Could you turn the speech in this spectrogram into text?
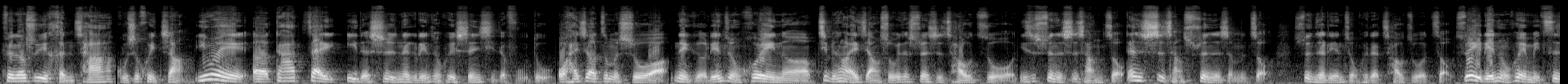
非农数据很差，股市会涨。因为呃，大家在意的是那个联准会升息的幅度。我还是要这么说哦，那个联准会呢，基本上来讲，所谓的顺势操作，你是顺着市场走，但是市场顺着什么走？顺着联准会的操作走。所以联准会每次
